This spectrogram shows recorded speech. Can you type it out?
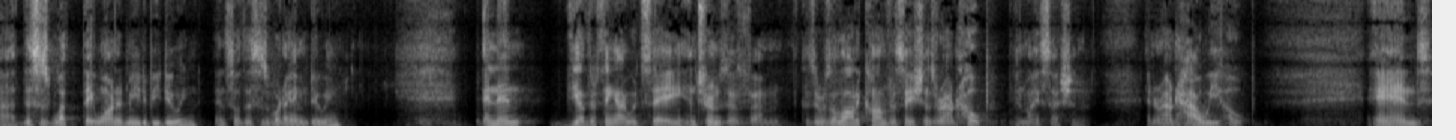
Uh, this is what they wanted me to be doing, and so this is what I am doing. And then the other thing I would say in terms of, because um, there was a lot of conversations around hope in my session and around how we hope. And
